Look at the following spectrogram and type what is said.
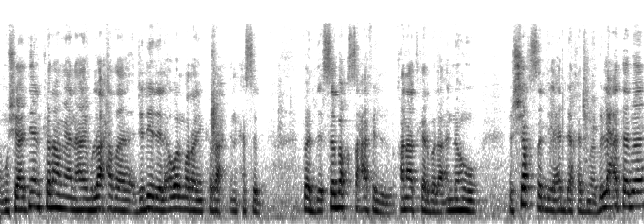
مشاهدينا الكرام يعني هاي ملاحظة جديدة لأول مرة يمكن راح نحسب بد سبق صحفي القناة كربلاء إنه الشخص اللي عنده خدمة بالعتبة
